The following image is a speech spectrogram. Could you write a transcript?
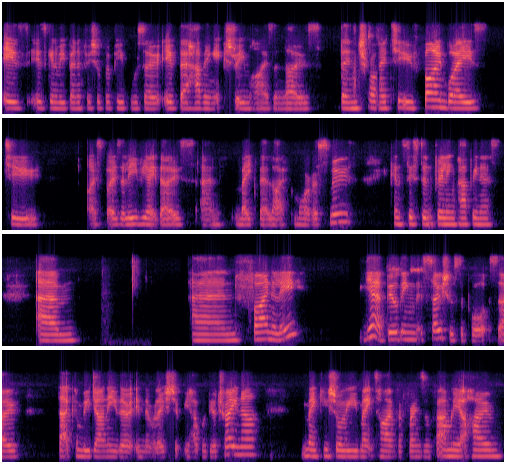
is is going to be beneficial for people. So if they're having extreme highs and lows, then try to find ways to, I suppose, alleviate those and make their life more of a smooth, consistent feeling of happiness. Um, and finally, yeah, building social support. So that can be done either in the relationship you have with your trainer, making sure you make time for friends and family at home,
